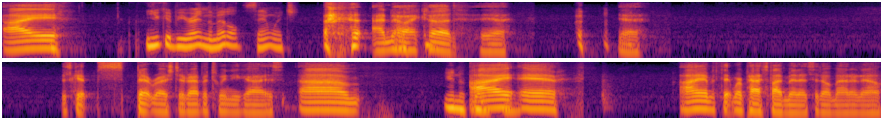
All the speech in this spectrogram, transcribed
I You could be right in the middle, sandwich. I know I could. Yeah. Yeah. Just get spit roasted right between you guys. Um I am I am th- we're past 5 minutes, it don't matter now.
